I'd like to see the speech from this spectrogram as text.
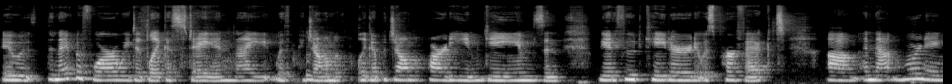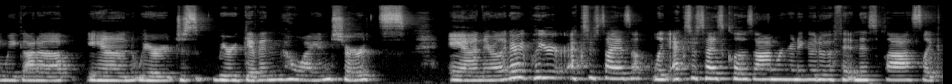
it was the night before we did like a stay in night with pajama mm-hmm. like a pajama party and games and we had food catered. It was perfect. Um, and that morning we got up and we were just, we were given Hawaiian shirts and they were like, all right, put your exercise, like exercise clothes on. We're going to go to a fitness class. Like,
